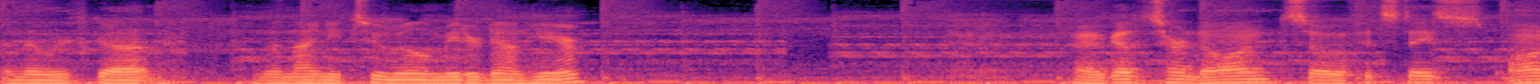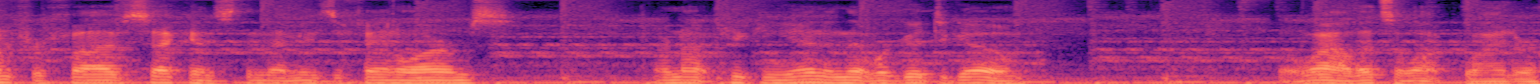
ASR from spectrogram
And then we've got the 92 millimeter down here. Alright, I've got it turned on, so if it stays on for five seconds, then that means the fan alarms are not kicking in and that we're good to go. But wow, that's a lot quieter.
